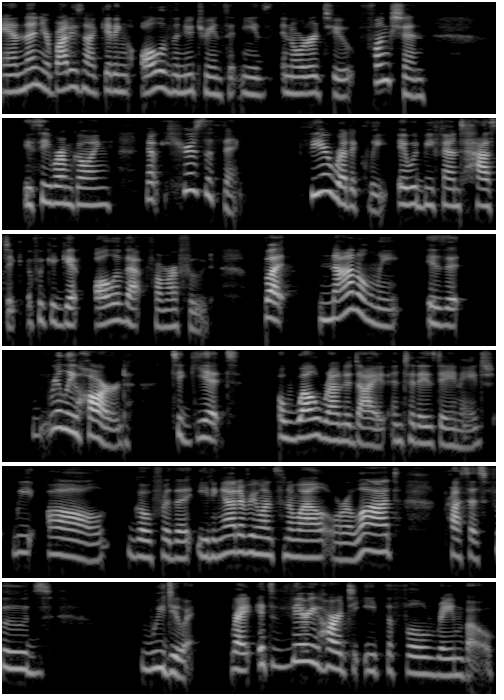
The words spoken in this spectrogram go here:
and then your body's not getting all of the nutrients it needs in order to function, you see where I'm going? Now, here's the thing theoretically, it would be fantastic if we could get all of that from our food. But not only is it really hard to get a well rounded diet in today's day and age, we all go for the eating out every once in a while or a lot, processed foods. We do it, right? It's very hard to eat the full rainbow.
